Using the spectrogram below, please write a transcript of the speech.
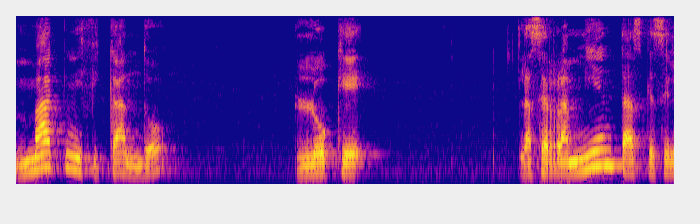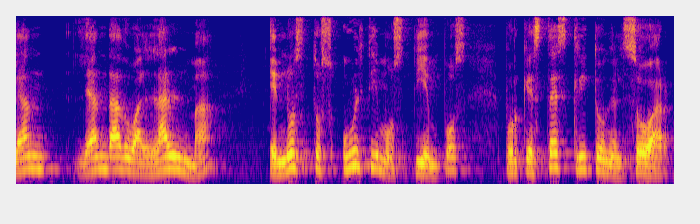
magnificando lo que las herramientas que se le han, le han dado al alma en estos últimos tiempos, porque está escrito en el Zohar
